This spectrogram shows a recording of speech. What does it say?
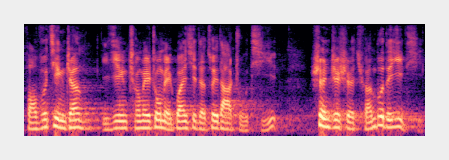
仿佛竞争已经成为中美关系的最大主题，甚至是全部的议题。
